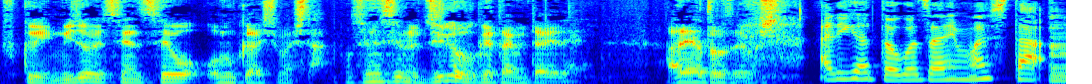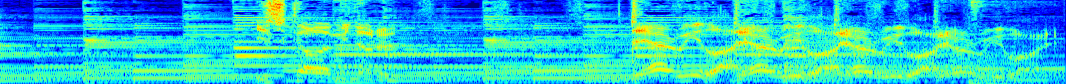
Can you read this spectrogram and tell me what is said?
福井みどり先生をお迎えしました。先生の授業を受けたみたいでありがとうございました。ありがとうございました。石川稔 Dairy Life. Dairy Life.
